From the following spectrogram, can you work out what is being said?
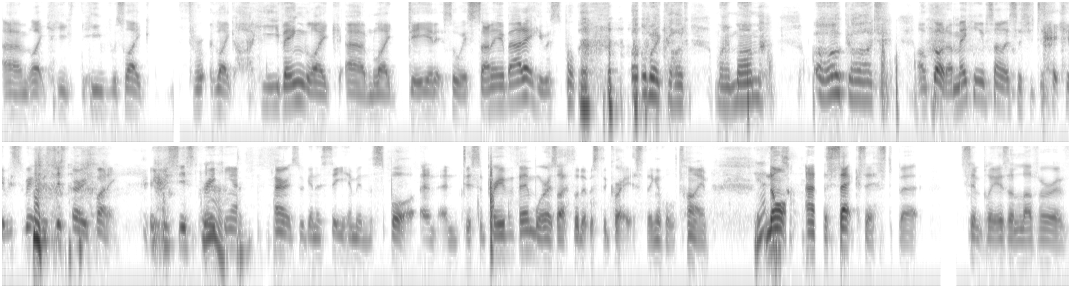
um, like he he was like. Th- like heaving, like um, like Dee and it's always sunny about it. He was, proper, oh my god, my mum, oh god, oh god, I'm making him sound like such a dick. It was, it was just very funny. He was just freaking out parents were going to see him in the sport and, and disapprove of him, whereas I thought it was the greatest thing of all time. Not as a sexist, but simply as a lover of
